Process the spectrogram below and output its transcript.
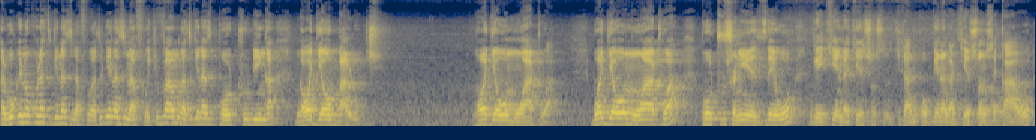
kali bwogenda okola zigenda zinafuuka zigenda zinafuuka ekivaamu nga zigenda zipotrudinga nga wajjawo balugi nga wajjawo omuwaatwa. Bwajjawo omuwaatwa protrusion ezeewo ng'ekyenda kitandika okugenda nga kyesonsekaawo.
